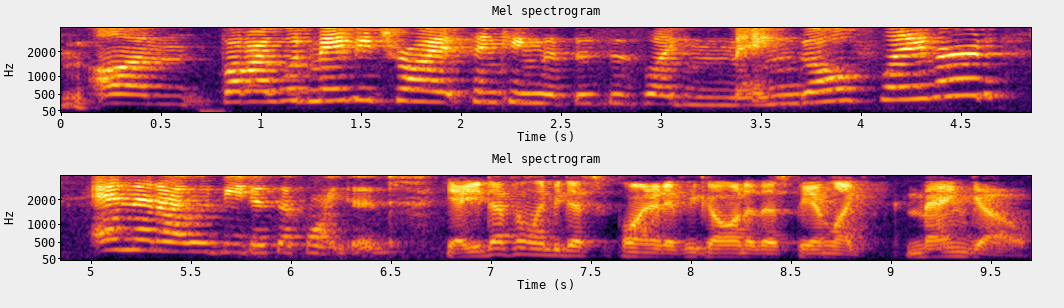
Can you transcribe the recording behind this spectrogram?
Um, but I would maybe try it thinking that this is like mango flavored, and then I would be disappointed. Yeah, you'd definitely be disappointed if you go into this being like mango.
